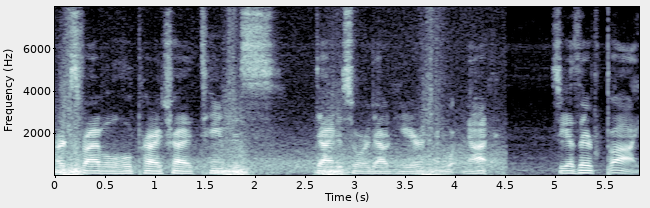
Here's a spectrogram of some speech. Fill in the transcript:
Ark Survival. We'll probably try to tame this dinosaur down here and whatnot. See you guys there. Bye.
